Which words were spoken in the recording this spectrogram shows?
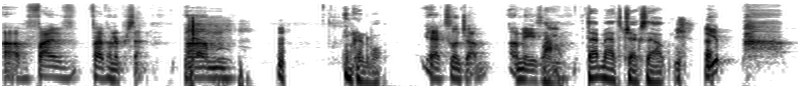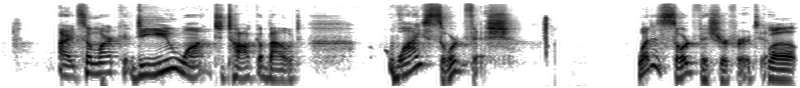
uh, five five hundred percent. Um, Incredible. yeah, excellent job, amazing. That math checks out. Yep. All right, so Mark, do you want to talk about why swordfish? What does swordfish refer to? Well,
